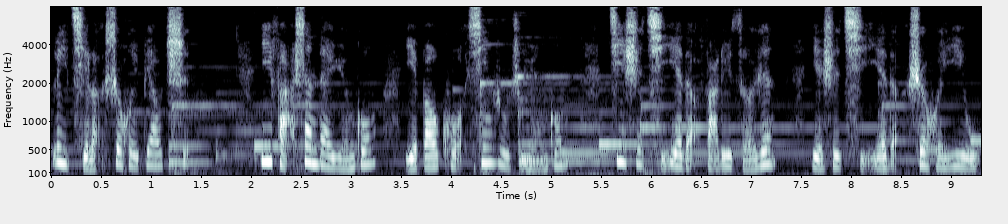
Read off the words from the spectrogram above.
立起了社会标尺。依法善待员工，也包括新入职员工，既是企业的法律责任，也是企业的社会义务。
